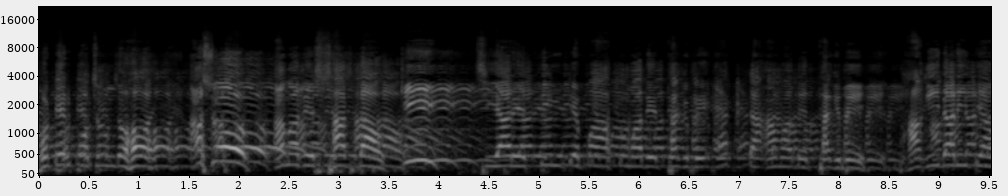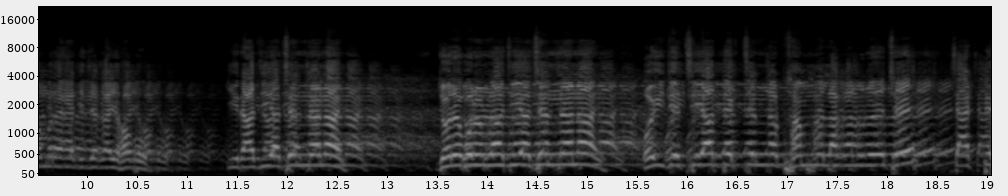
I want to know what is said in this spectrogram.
ভোটের পছন্দ হয়, আসো, আমাদের সাথ দাও। কি? চেয়ারে তিনটে পা তোমাদের থাকবে, একটা আমাদের থাকবে। ভাগিদারিতে আমরা এক জায়গায় হব। কি রাজি আছেন না নাই? জোরে বলুন, রাজি আছেন না নাই? ওই যে চেয়ার দেখছেন না, সামনে লাগানো রয়েছে, চারটে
